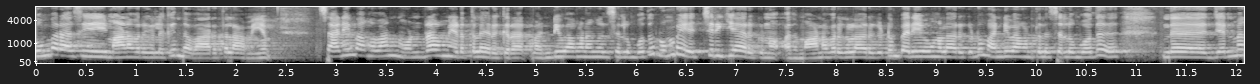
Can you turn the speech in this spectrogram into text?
கும்பராசி மாணவர்களுக்கு இந்த வாரத்தில் அமையும். சனி பகவான் ஒன்றாம் இடத்துல இருக்கிறார். வண்டி வாகனங்கள் செல்லும்போது ரொம்ப எச்சரிக்கையாக இருக்கணும். அது மாணவர்களாக இருக்கட்டும் பெரியவங்களாக இருக்கட்டும் வண்டி வாகனத்தில் செல்லும்போது இந்த ஜென்ம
